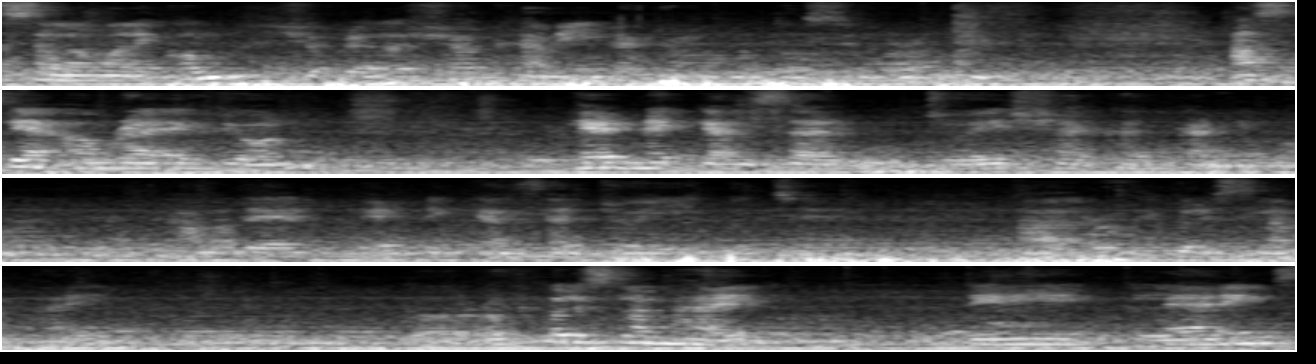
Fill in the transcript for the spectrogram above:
আসসালামু আলাইকুম, সুপ্রিয় দর্শক, আমি ডাক্তার মোহাম্মদ তসিফুর রহমান। আজকে আমরা একজন হেড নেক ক্যান্সার জয়ীর সাক্ষাৎকার নিব। আমাদের হেড নেক ক্যান্সার জয়ী হচ্ছে রফিকুল ইসলাম ভাই। তো রফিকুল ইসলাম ভাই, তিনি ল্যারিংস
